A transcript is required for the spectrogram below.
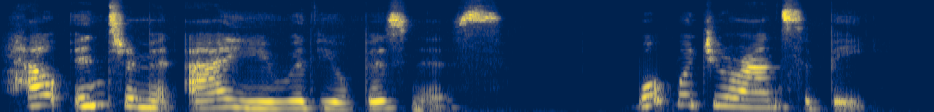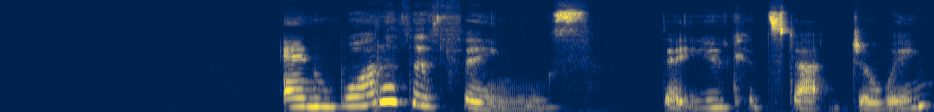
how intimate are you with your business? What would your answer be? And what are the things that you could start doing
